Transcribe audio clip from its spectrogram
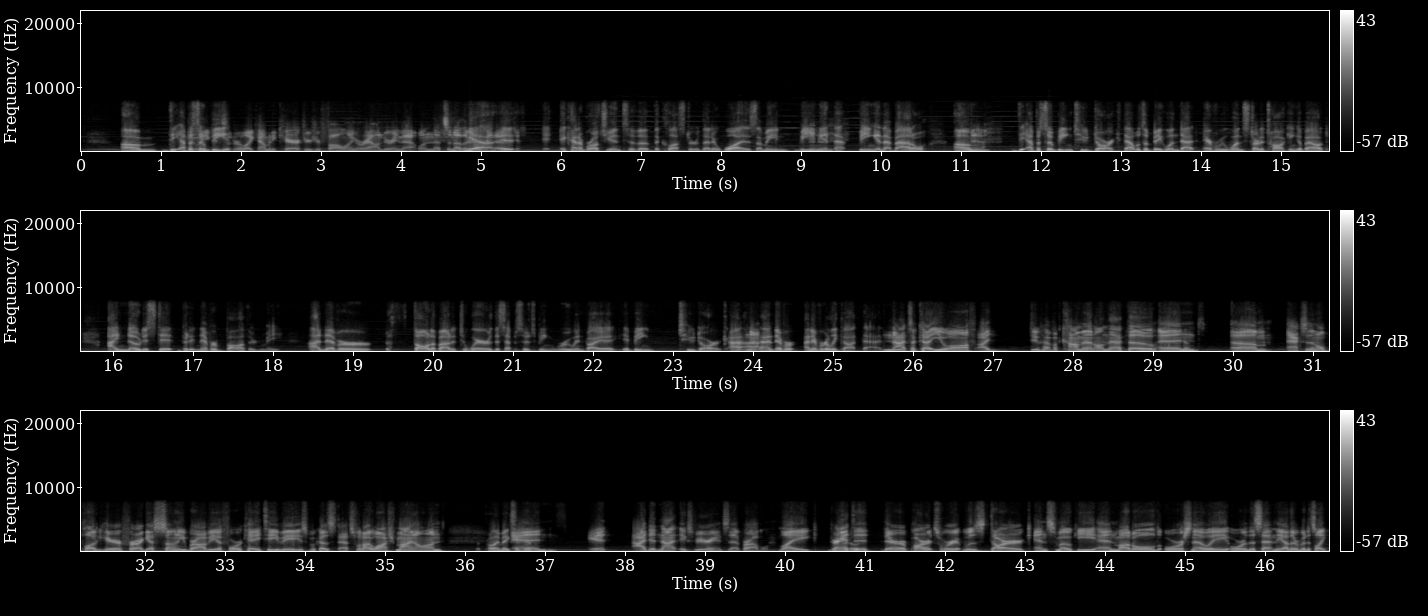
Um, the I mean, episode being consider like how many characters you're following around during that one. That's another. Yeah, kinda- it, it, it kind of brought you into the the cluster that it was. I mean, being Mhm. in that being in that battle. Um, Yeah. The episode being too dark, that was a big one that everyone started talking about. I noticed it, but it never bothered me. I never thought about it to where this episode's being ruined by it, it being too dark. I, No. I, I never I never really got that. not to cut you off, I do have a comment on that though, and um, accidental plug here for I guess Sony Bravia 4K TVs because that's what I watch mine on. It probably makes it and it i did not experience that problem. Like granted there are parts where it was dark and smoky and muddled or snowy or this that and the other but it's like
